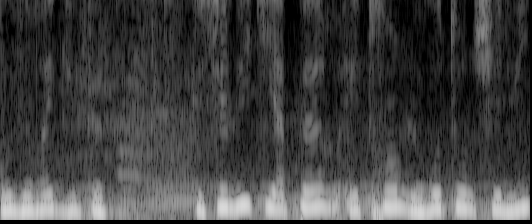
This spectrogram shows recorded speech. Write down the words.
aux oreilles du peuple. Que celui qui a peur et tremble retourne chez lui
